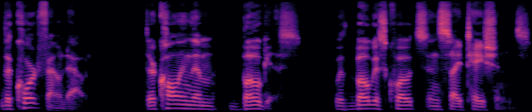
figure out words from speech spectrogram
The court found out. They're calling them bogus, with bogus quotes and citations.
